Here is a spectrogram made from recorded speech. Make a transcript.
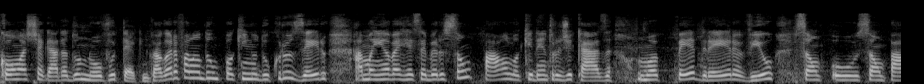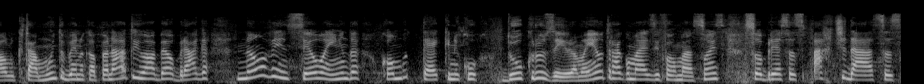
com a chegada do novo técnico. Agora falando um pouquinho do Cruzeiro, amanhã vai receber o São Paulo aqui dentro de casa, uma pedreira, viu? São, o São Paulo que está muito bem no campeonato e o Abel Braga não venceu ainda como técnico do Cruzeiro. Amanhã eu trago mais informações sobre essas partidaças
